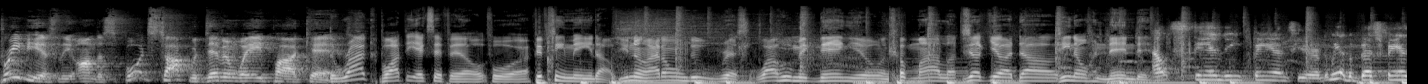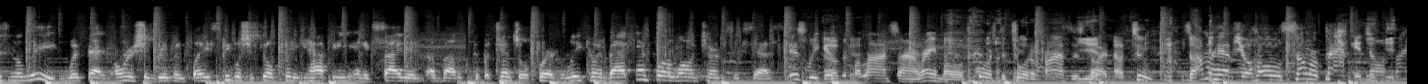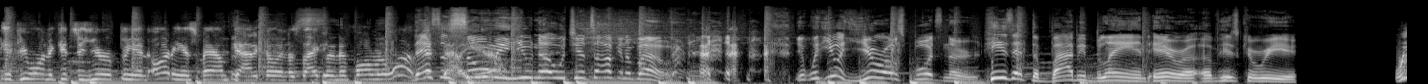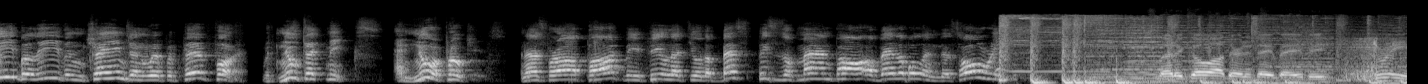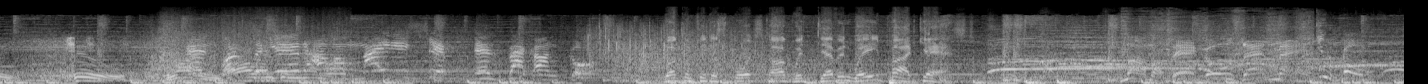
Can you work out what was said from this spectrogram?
Previously on the Sports Talk with Devin Wade podcast. The Rock bought the XFL for $15 million. You know, I don't do wrestling. Wahoo McDaniel and Kamala, Junkyard Dog, Gino Hernandez. Outstanding fans here. We have the best fans in the league with that ownership group in place. People should feel pretty happy and excited about the potential for the league coming back and for a long-term success. This week is okay. the Milan San Remo. Of course, the Tour de France is yeah. starting up too. So I'm going to have your whole summer package on If you want to get your European audience audience, man, got to go into cycling and Formula One. That's assuming you know what you're talking about. With you a Euro sports nerd. He's at the Bobby Bland era of his career. We believe in change and we're prepared for it with new techniques and new approaches. And as for our part, we feel that you're the best pieces of manpower available in this whole region. Let it go out there today, baby. Three, two, and once again, our mighty ship is back on course. Welcome to the Sports Talk with Devin Wade podcast. Oh! Mama, there goes that man. You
